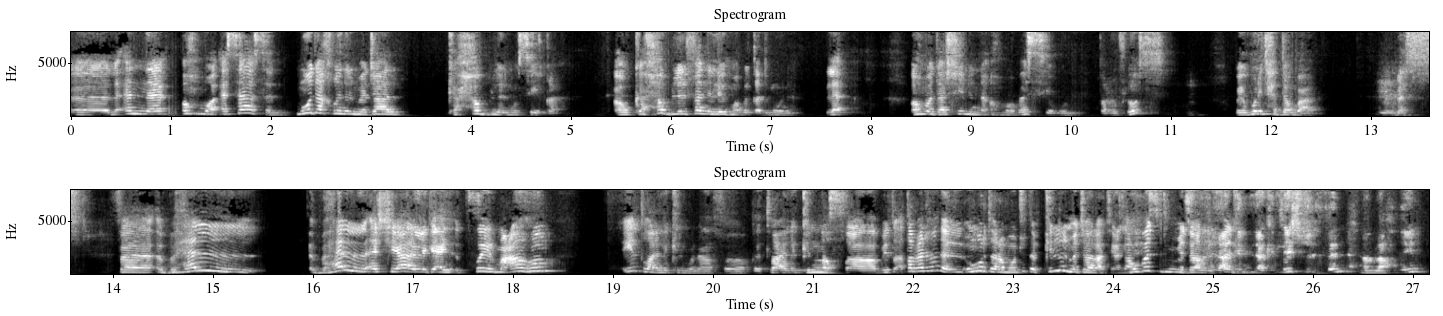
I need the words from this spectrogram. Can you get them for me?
آه، لأن هم أساسا مو داخلين المجال كحب للموسيقى أو كحب للفن اللي هم بيقدمونه. لا هم داشين إن هم بس يبون يطلعون فلوس ويبون يتحدون بعض. بس. فبهال بهالأشياء اللي قاعد تصير معاهم يطلع لك المنافق يطلع لك النصاب يطلع طبعا هذا الأمور ترى موجودة بكل المجالات يعني مو بس في مجال الفن لكن لكن ليش؟ بالفن إحنا ملاحظين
